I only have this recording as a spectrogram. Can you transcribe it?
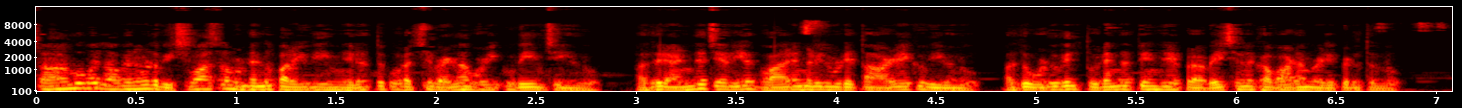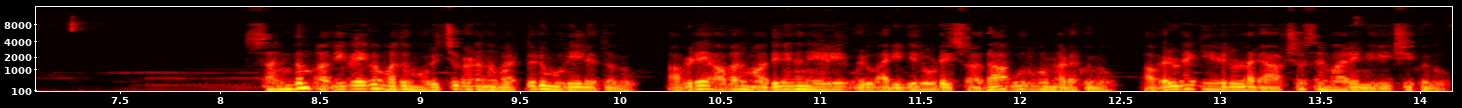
സാമുവൽ അവനോട് വിശ്വാസമുണ്ടെന്ന് പറയുകയും നിലത്ത് കുറച്ച് വെള്ളം ഒഴിക്കുകയും ചെയ്യുന്നു. അത് രണ്ട് ചെറിയ ദ്വാരങ്ങളിലൂടെ താഴേക്ക് വീഴുന്നു. അത് ഒടുവിൽ തുരങ്കത്തിന്റെ പ്രവേശന കവാടം വെളിപ്പെടുത്തുന്നു. സംഘം അതിവേഗം അത് മുറിച്ചു കടന്ന് മറ്റൊരു മുറിയിലെത്തുന്നു. അവിടെ അവർ മതിലിന് നേരെ ഒരു അരികിലൂടെ ശ്രദ്ധാപൂർവം നടക്കുന്നു. അവരുടെ കീഴിലുള്ള രാക്ഷസന്മാരെ നിരീക്ഷിക്കുന്നു.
